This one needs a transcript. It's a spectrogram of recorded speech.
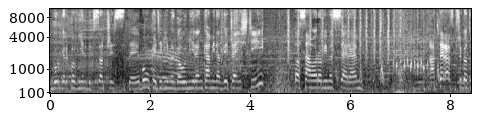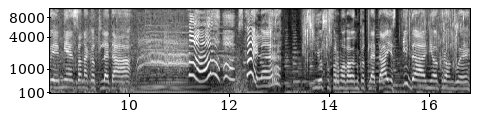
Burger powinien być soczysty. Bułkę dzielimy gołymi rękami na dwie części. To samo robimy z serem. A teraz przygotuję mięso na kotleta. A, Skyler! Już uformowałem kotleta. Jest idealnie okrągły.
